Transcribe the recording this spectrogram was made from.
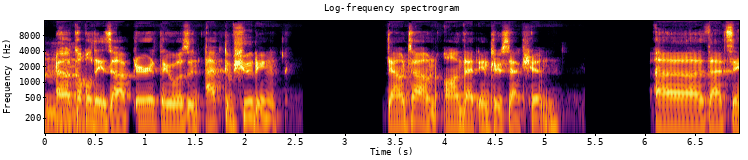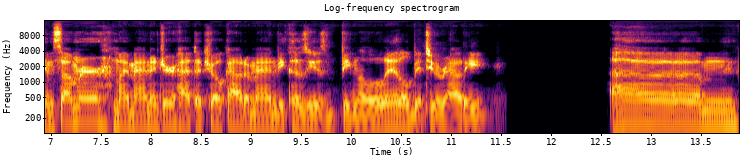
Mhm. A couple days after, there was an active shooting downtown on that intersection. Uh, that same summer, my manager had to choke out a man because he was being a little bit too rowdy. Um,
